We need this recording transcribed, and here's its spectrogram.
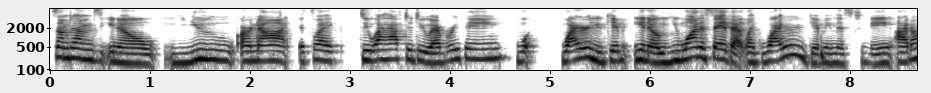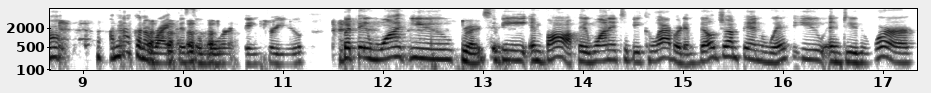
sometimes, you know, you are not, it's like, do I have to do everything? What why are you giving you know you want to say that like why are you giving this to me? I don't i'm not going to write this award thing for you. But they want you right. to be involved. They want it to be collaborative. They'll jump in with you and do the work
